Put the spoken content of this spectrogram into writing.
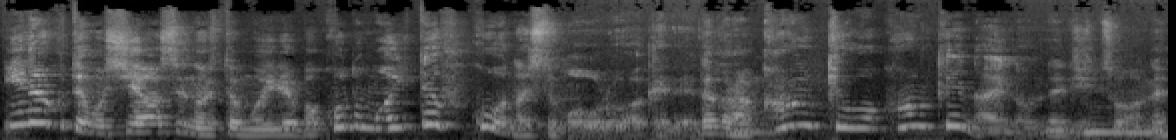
いなくても幸せな人もいれば子供いて不幸な人もおるわけで。だから環境は関係ないのね実はね、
